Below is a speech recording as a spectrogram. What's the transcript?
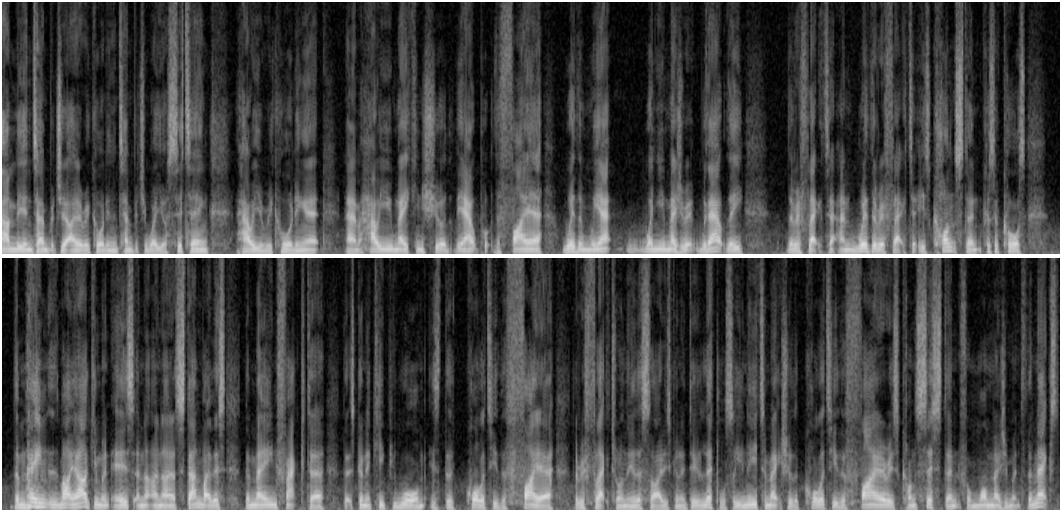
ambient temperature? Are you recording the temperature where you're sitting? How are you recording it? Um, how are you making sure that the output the fire with and without, when you measure it without the the reflector and with the reflector is constant because of course the main my argument is and, and I stand by this the main factor that's going to keep you warm is the quality of the fire. The reflector on the other side is going to do little. So you need to make sure the quality of the fire is consistent from one measurement to the next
